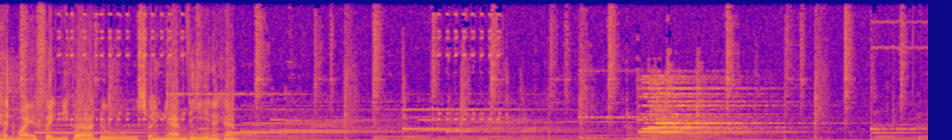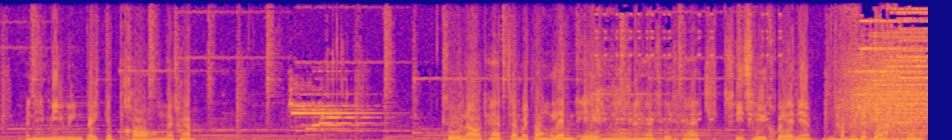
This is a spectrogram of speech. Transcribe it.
เห็นว่าเอฟเฟกนี้ก็ดูสวยงามดีนะครับอันนี้มีวิ่งไปเก็บของนะครับ คือเราแทบจะไม่ต้องเล่นเองเลยนะฮะคือแค่คลิกที่ชื่อเควสเนี่ยทำให้ทุกอย่างนะฮะ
